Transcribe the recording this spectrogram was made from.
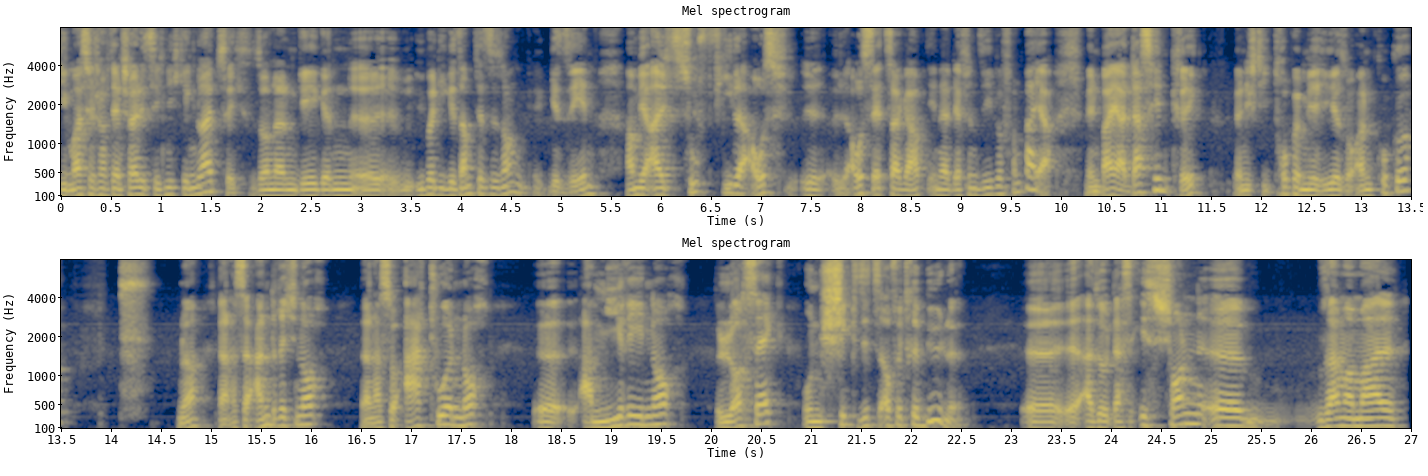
die Meisterschaft entscheidet sich nicht gegen Leipzig, sondern gegen äh, über die gesamte Saison gesehen haben wir als zu viele Aus, äh, Aussetzer gehabt in der Defensive von Bayer. Wenn Bayer das hinkriegt, wenn ich die Truppe mir hier so angucke, pff, na, dann hast du Andrich noch, dann hast du Arthur noch, äh, Amiri noch, Losek und Schick sitzt auf der Tribüne. Äh, also das ist schon, äh, sagen wir mal,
